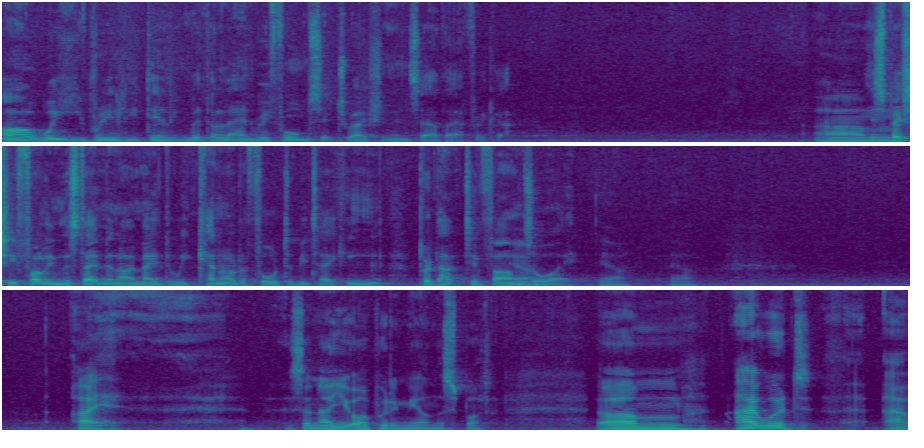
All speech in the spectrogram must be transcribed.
Are we really dealing with the land reform situation in South Africa? Um, Especially following the statement I made that we cannot afford to be taking productive farms Yeah. away. Yeah, yeah. I, so now you are putting me on the spot. Um, I would, I,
